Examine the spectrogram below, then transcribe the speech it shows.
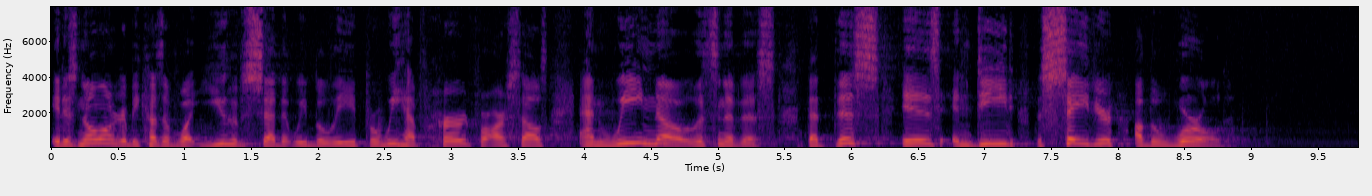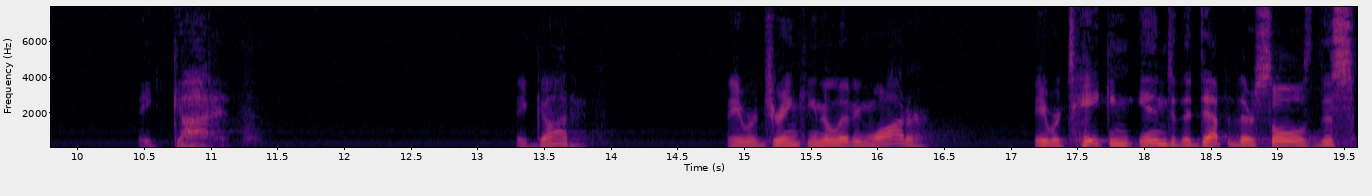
It is no longer because of what you have said that we believe, for we have heard for ourselves, and we know, listen to this, that this is indeed the Savior of the world. They got it. They got it. They were drinking the living water. They were taking into the depth of their souls this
